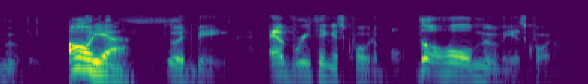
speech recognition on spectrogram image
movie. Oh Like, yeah. Should be. Everything is quotable. The whole movie is quotable.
